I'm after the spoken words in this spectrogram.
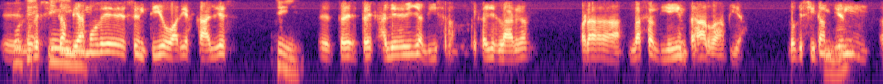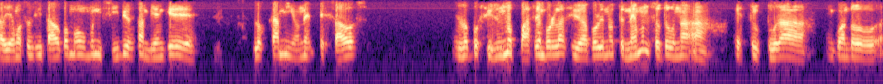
Eh, porque, sí eh, cambiamos de sentido varias calles. Sí eh, tres, calles de Villaliza, tres calles largas, para la salida y entrada rápida. Lo que sí también habíamos solicitado como municipio es también que los camiones pesados en lo posible no pasen por la ciudad porque no tenemos nosotros una estructura en cuanto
